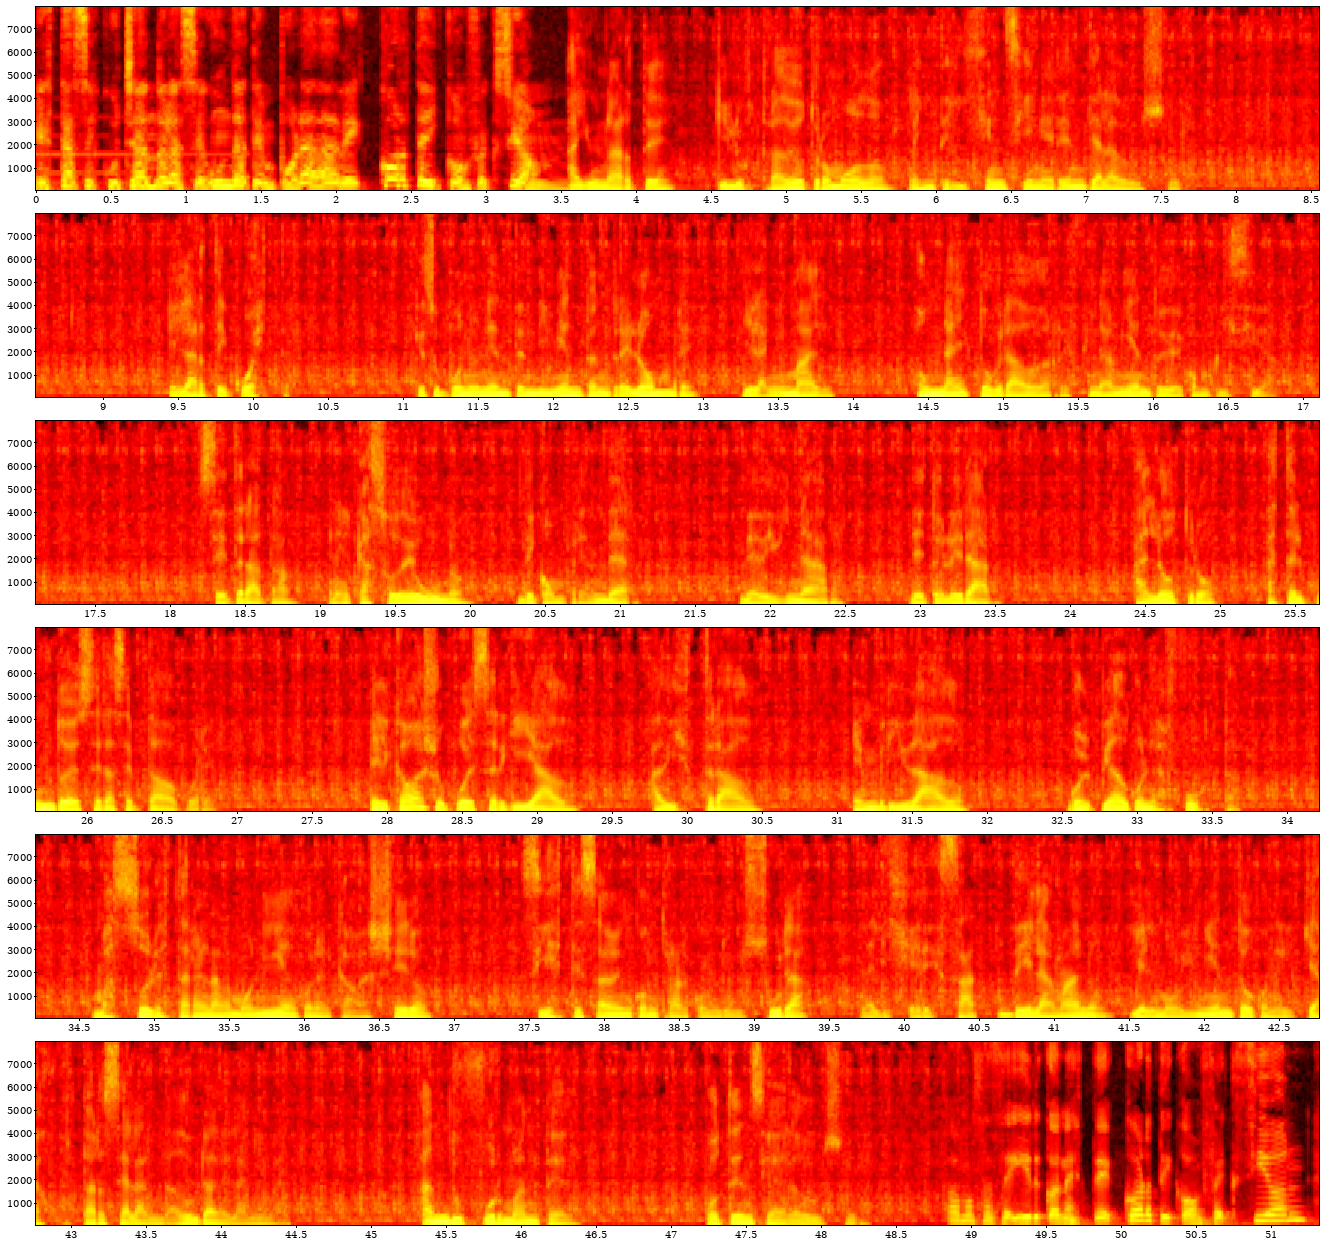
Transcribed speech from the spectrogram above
Estás escuchando la segunda temporada de Corte y Confección. Hay un arte que ilustra de otro modo la inteligencia inherente a la dulzura. El arte ecuestre, que supone un entendimiento entre el hombre y el animal a un alto grado de refinamiento y de complicidad. Se trata, en el caso de uno, de comprender, de adivinar, de tolerar al otro hasta el punto de ser aceptado por él. El caballo puede ser guiado, adiestrado, embridado, golpeado con la fusta, mas solo estará en armonía con el caballero si éste sabe encontrar con dulzura la ligereza de la mano y el movimiento con el que ajustarse a la andadura del animal. Andu Furmantel, potencia de la dulzura. Vamos a seguir con este corte y confección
